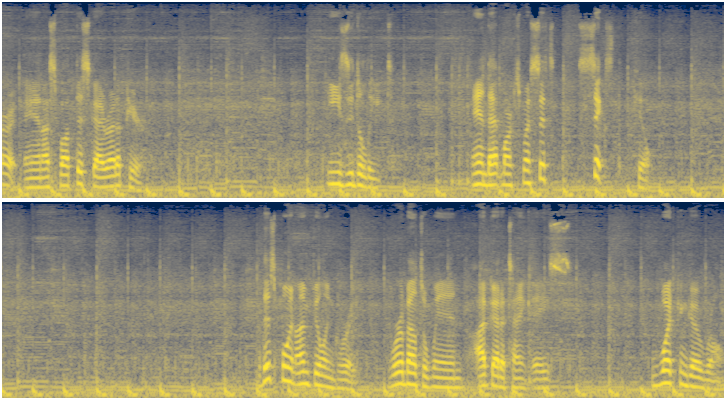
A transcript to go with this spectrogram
Alright, and I spot this guy right up here. Easy delete. And that marks my sixth, sixth kill. At this point, I'm feeling great. We're about to win. I've got a tank ace. What can go wrong?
